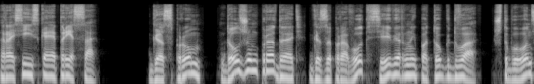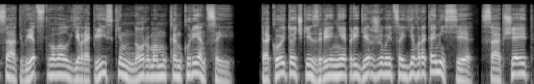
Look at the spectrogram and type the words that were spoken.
российская пресса. «Газпром» должен продать газопровод «Северный поток-2», чтобы он соответствовал европейским нормам конкуренции. Такой точки зрения придерживается Еврокомиссия, сообщает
